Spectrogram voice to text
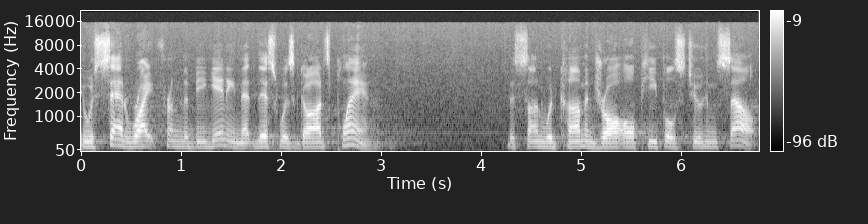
It was said right from the beginning that this was God's plan. The Son would come and draw all peoples to himself,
